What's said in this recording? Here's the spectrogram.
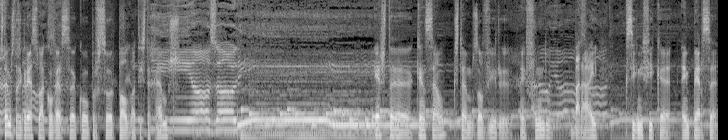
Estamos de regresso à conversa com o professor Paulo Batista Ramos. Esta canção que estamos a ouvir em fundo Barai, que significa em persa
